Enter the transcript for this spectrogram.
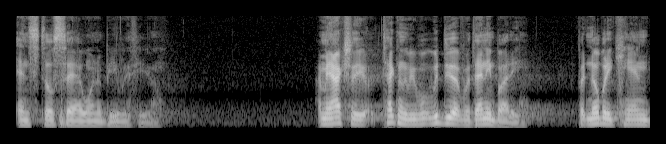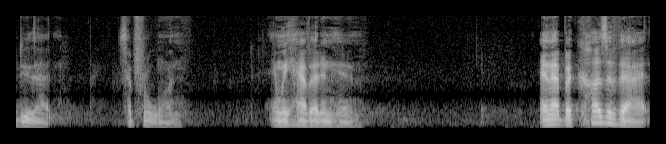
and still say, I want to be with you. I mean, actually, technically, we would do that with anybody, but nobody can do that except for one. And we have that in him. And that because of that,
